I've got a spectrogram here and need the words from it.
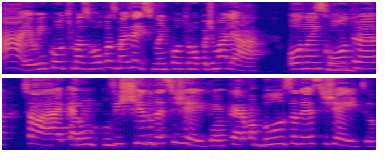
ah, eu encontro umas roupas, mas é isso, não encontro roupa de malhar. Ou não Sim. encontra, sei lá, eu quero um, um vestido desse jeito, ou eu quero uma blusa desse jeito.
